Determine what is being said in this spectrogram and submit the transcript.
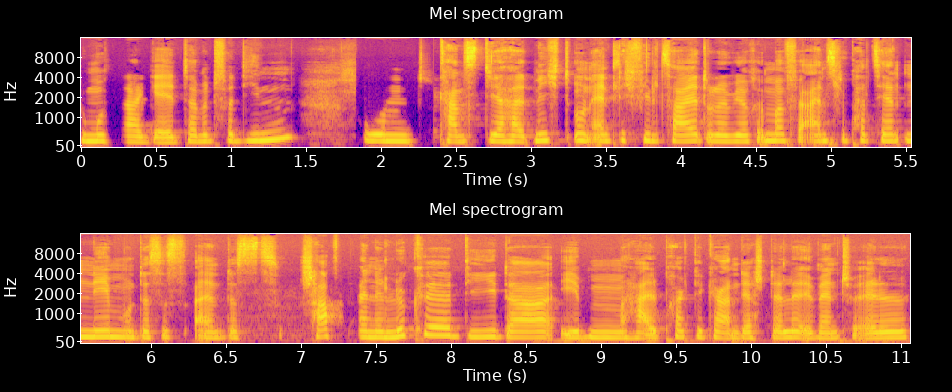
Du musst da Geld damit verdienen und kannst dir halt nicht unendlich viel Zeit oder wie auch immer für Einzelpatienten nehmen. Und das ist ein, das schafft eine Lücke, die da eben Heilpraktiker an der Stelle eventuell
